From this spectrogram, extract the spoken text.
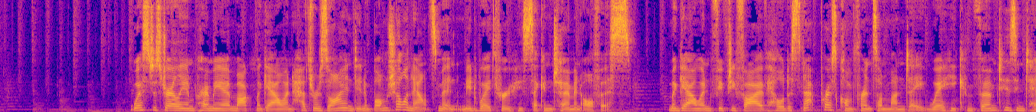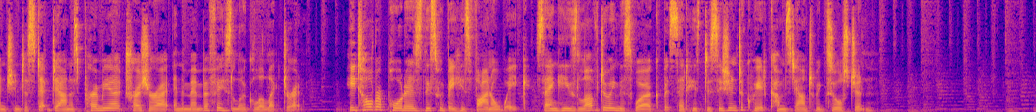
West Australian Premier Mark McGowan has resigned in a bombshell announcement midway through his second term in office. McGowan, 55, held a snap press conference on Monday where he confirmed his intention to step down as Premier, Treasurer, and the member for his local electorate. He told reporters this would be his final week, saying he's loved doing this work but said his decision to quit comes down to exhaustion.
